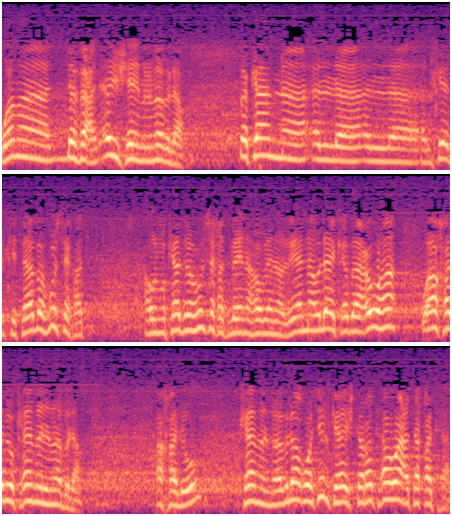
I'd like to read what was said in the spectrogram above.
وما دفعت أي شيء من المبلغ. فكأن الكتابة فسخت أو المكاتبة فسخت بينها وبينه لأن أولئك باعوها وأخذوا كامل المبلغ. أخذوا كامل المبلغ وتلك اشترتها واعتقتها.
